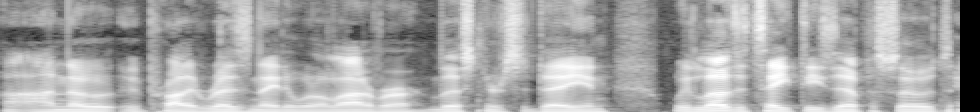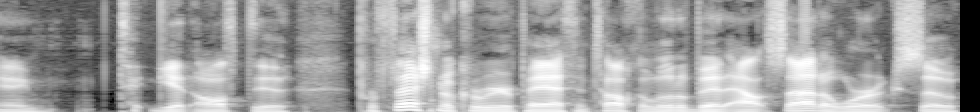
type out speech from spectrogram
I know it probably resonated with a lot of our listeners today. And we love to take these episodes and t- get off the professional career path and talk a little bit outside of work. So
